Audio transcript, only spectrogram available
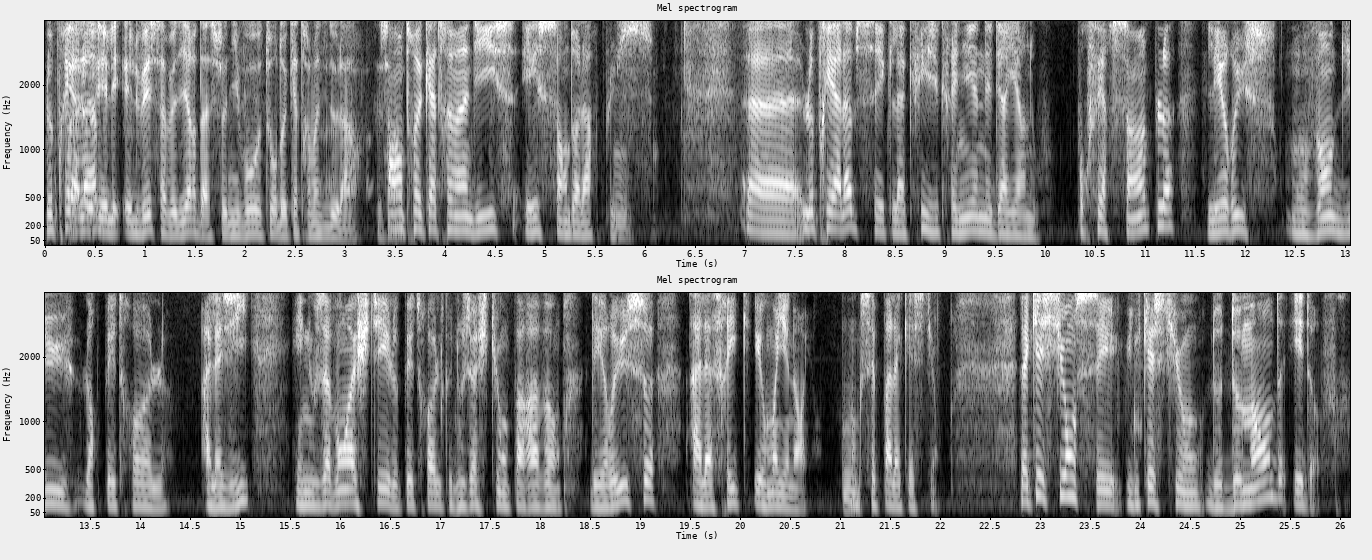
Le préalable élevé, ça veut dire à ce niveau autour de 90 dollars. Entre 90 et 100 dollars plus. Mmh. Euh, le préalable, c'est que la crise ukrainienne est derrière nous. Pour faire simple, les Russes ont vendu leur pétrole à l'Asie et nous avons acheté le pétrole que nous achetions auparavant des Russes à l'Afrique et au Moyen-Orient. Mmh. Donc c'est pas la question. La question c'est une question de demande et d'offre.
